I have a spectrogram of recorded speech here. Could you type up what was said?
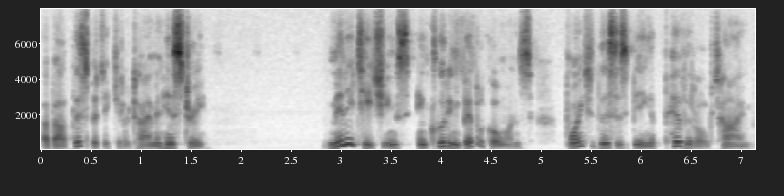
about this particular time in history. Many teachings, including biblical ones, point to this as being a pivotal time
